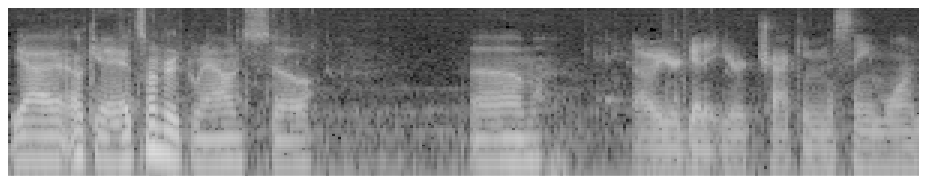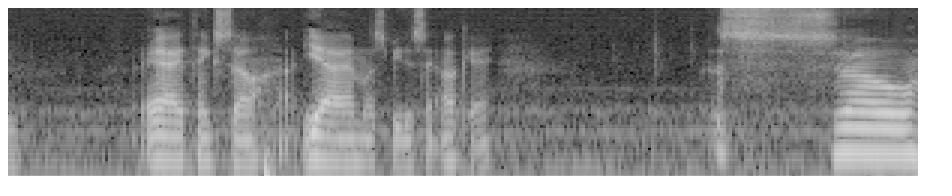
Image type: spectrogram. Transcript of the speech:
Yeah, okay, it's underground, so um Oh, you're getting you're tracking the same one. yeah, I think so. Yeah, it must be the same. Okay. So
